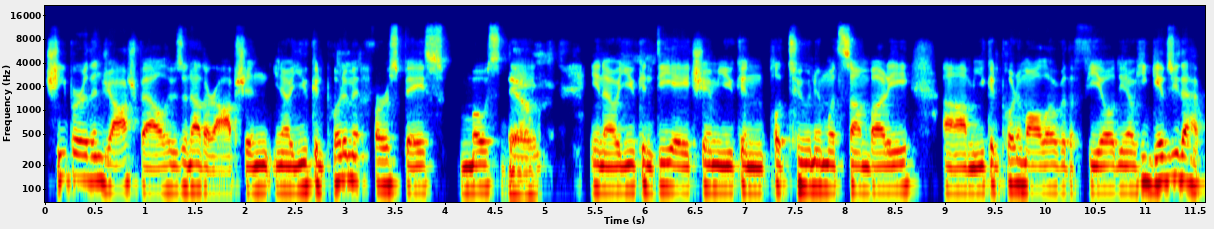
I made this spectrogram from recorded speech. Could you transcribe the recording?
cheaper than Josh Bell, who's another option. You know, you can put him at first base most days. Yeah. You know, you can DH him, you can platoon him with somebody. Um, you can put him all over the field. You know, he gives you that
